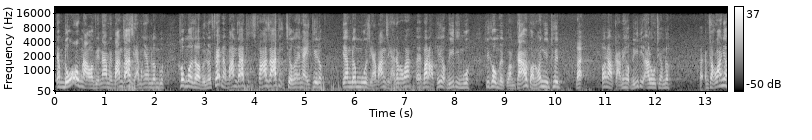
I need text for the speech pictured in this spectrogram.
Em đố ông nào ở Việt Nam này bán giá rẻ bằng em Lâm luôn. Không bao giờ phải nói phép là bán giá phá giá thị trường này này kia đâu. Em Lâm mua rẻ bán rẻ cho các bác. Đấy, bác nào thấy hợp lý thì mua, chứ không phải quảng cáo toàn nói liên thuyên. Đấy, bác nào cảm thấy hợp lý thì alo cho em Lâm. Đấy, em chào các bác nhá.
